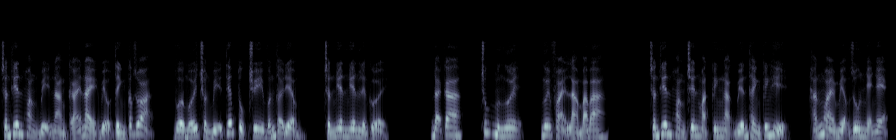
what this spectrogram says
Trần Thiên Hoàng bị nàng cái này biểu tình cấp dọa, vừa mới chuẩn bị tiếp tục truy vấn thời điểm, Trần Nghiên Nghiên liền cười. Đại ca, chúc mừng ngươi, ngươi phải làm ba ba. Trần Thiên Hoàng trên mặt kinh ngạc biến thành kinh hỉ, hắn ngoài miệng run nhẹ nhẹ,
